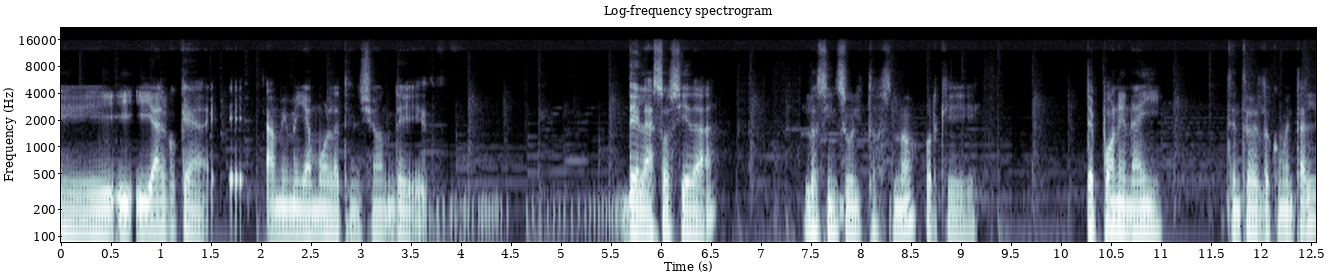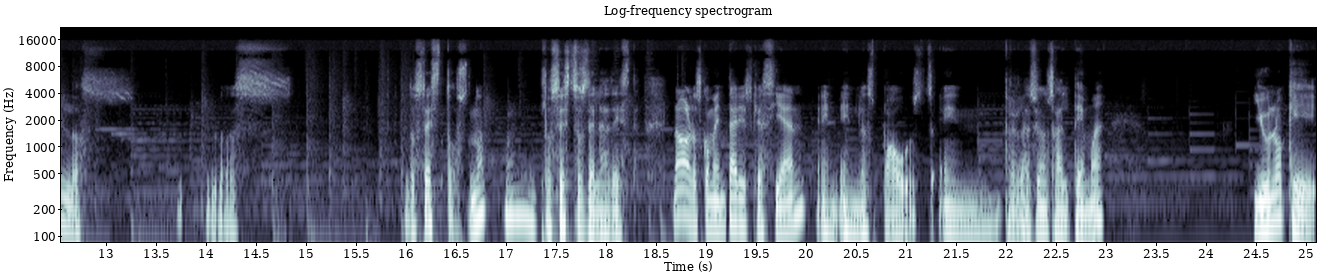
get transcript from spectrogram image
Y, algo que a, eh, a, mí me llamó la atención de, de la sociedad. Los insultos, ¿no? Porque te ponen ahí, dentro del documental, los... Los los cestos, ¿no? Los cestos de la de esta. No, los comentarios que hacían en, los posts en relación al tema. Y uno que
